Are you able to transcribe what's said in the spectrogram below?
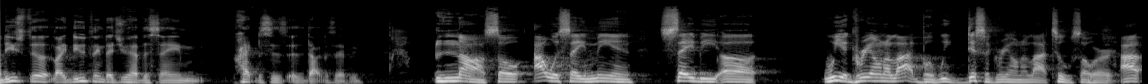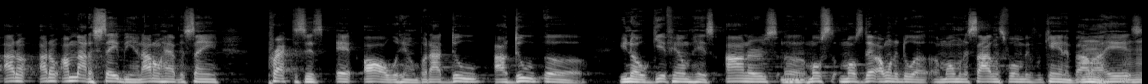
do you still like do you think that you have the same practices as Dr. Sebi? Nah, so I would say me and Sebi, uh, we agree on a lot, but we disagree on a lot too. So Word. I, I don't, I don't, I'm not a Sabian. I don't have the same practices at all with him, but I do, I do, uh, you know, give him his honors. Uh, most, most, de- I want to do a, a moment of silence for him if we can and bow our heads.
